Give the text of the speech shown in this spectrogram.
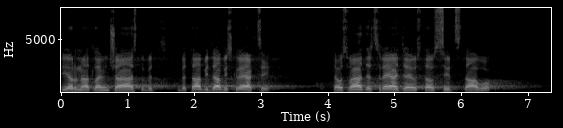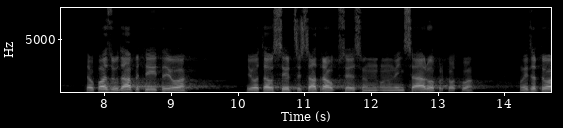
pierunāt, lai viņš ēstu, bet, bet tā bija dabiska reakcija. Tavs vēders reaģēja uz tavas sirds stāvokli. Tev pazūda apetīte, jo jo tavs sirds ir satraukusies un, un viņi sēro par kaut ko. Un līdz ar to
